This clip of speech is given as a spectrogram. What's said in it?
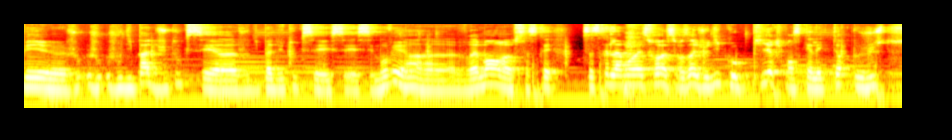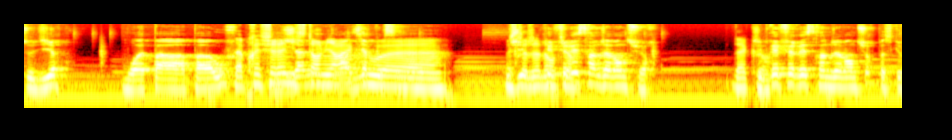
Mais euh, je, je- je vous dis pas du tout que c'est, euh, je vous dis pas du tout que c'est, c'est, c'est mauvais. Hein. Euh, vraiment, euh, ça serait, ça serait de la mauvaise foi. C'est pour ça que je dis qu'au pire, je pense qu'un lecteur peut juste se dire, ouais, pas, pas ouf. T'as préféré Mister Miracle ou. Euh... J'ai préféré Strange Adventure. J'ai D'accord. préféré Strange Adventure parce que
